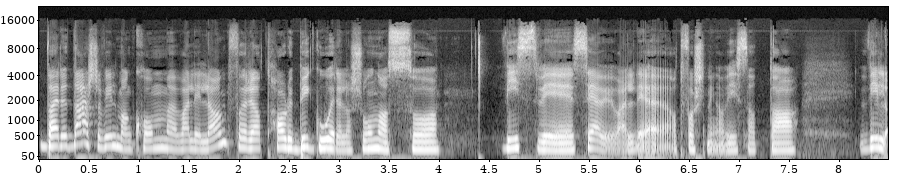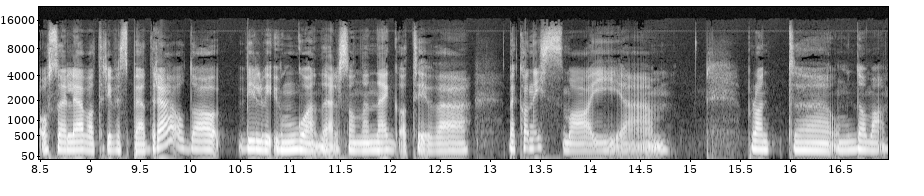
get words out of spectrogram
bare der så vil man komme veldig langt. For har du bygd gode relasjoner, så vi, ser vi veldig at forskninga viser at da vil også elever trives bedre, og da vil vi unngå en del sånne negative mekanismer i, eh, blant uh, ungdommer.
